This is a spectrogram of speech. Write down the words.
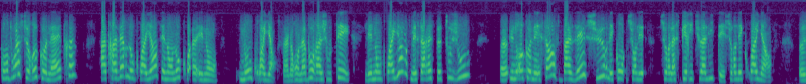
qu'on doit se reconnaître à travers nos croyances et non nos et non non-croyances. Alors on a beau rajouter les non-croyances, mais ça reste toujours euh, une reconnaissance basée sur les sur les sur la spiritualité, sur les croyances, euh,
